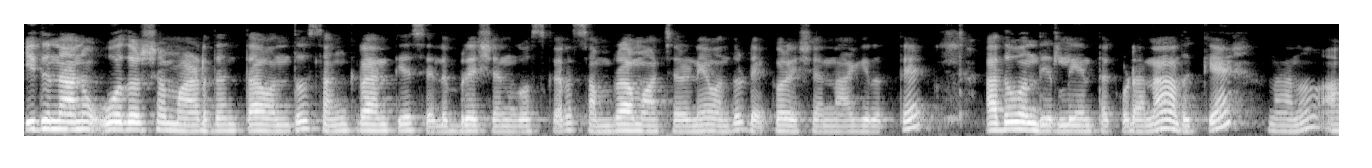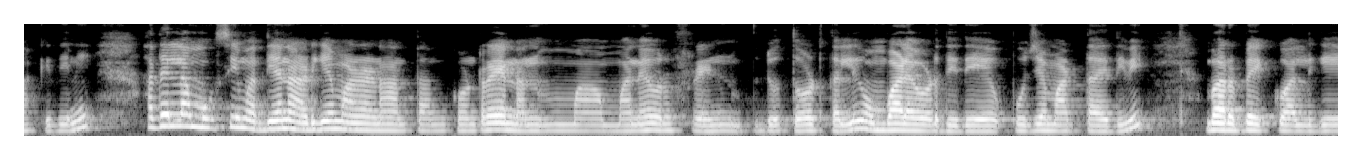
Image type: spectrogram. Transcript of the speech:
ಇದು ನಾನು ಹೋದ ವರ್ಷ ಮಾಡಿದಂಥ ಒಂದು ಸಂಕ್ರಾಂತಿಯ ಸೆಲೆಬ್ರೇಷನ್ಗೋಸ್ಕರ ಸಂಭ್ರಮಾಚರಣೆ ಒಂದು ಡೆಕೋರೇಷನ್ ಆಗಿರುತ್ತೆ. ಅದು ಒಂದು ಇರಲಿ ಅಂತ ಕೂಡ ಅದಕ್ಕೆ ನಾನು ಹಾಕಿದ್ದೀನಿ. ಅದೆಲ್ಲ ಮುಗಿಸಿ ಮಧ್ಯಾಹ್ನ ಅಡುಗೆ ಮಾಡೋಣ ಅಂತ ಅಂದ್ಕೊಂಡ್ರೆ ನಮ್ಮ ಮನೆಯವ್ರ ಫ್ರೆಂಡ್ ತೋಟದಲ್ಲಿ ಒಂಬಾಳೆ ಹೊಡೆದಿದೆ, ಪೂಜೆ ಮಾಡ್ತಾ ಇದ್ದೀವಿ, ಬರಬೇಕು ಅಲ್ಲಿಗೆ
